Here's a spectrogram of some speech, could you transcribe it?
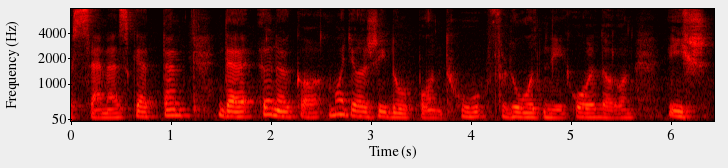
szemezgettem, de önök a magyarzsidó.hu Flódni oldalon is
